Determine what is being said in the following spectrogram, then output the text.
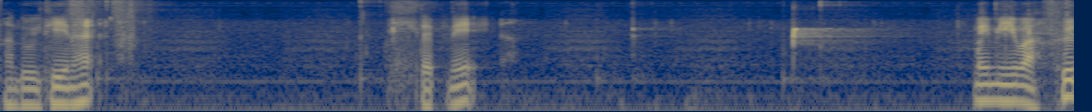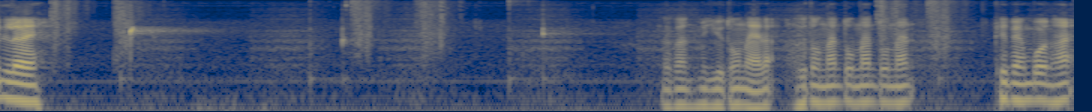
อะดูอีกทีนะฮะสเต็ปนี้ ไม่มีว่ะ ขึ้นเลยเดี๋ยวก่อนมันอยู่ตรงไหนละคือตรงนั้นตรงนั้นตรงนั้น ขึ้นไปข้างบนฮะ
